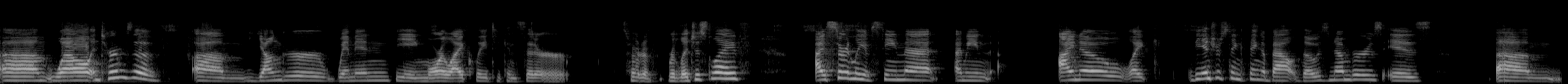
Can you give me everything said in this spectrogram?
Um, well, in terms of um, younger women being more likely to consider sort of religious life, I certainly have seen that. I mean, I know like the interesting thing about those numbers is um,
